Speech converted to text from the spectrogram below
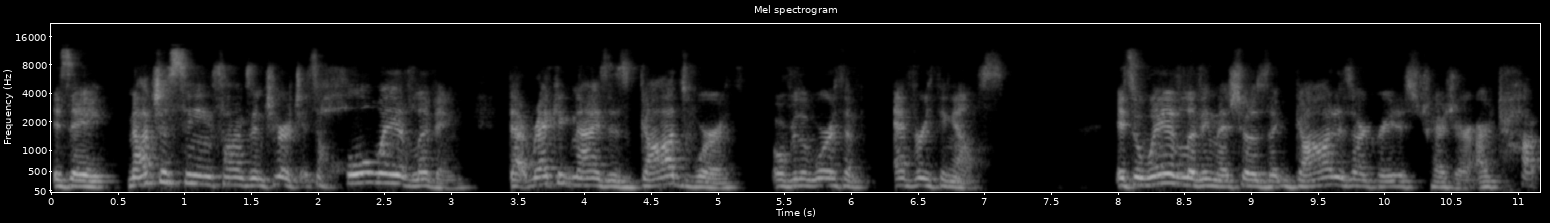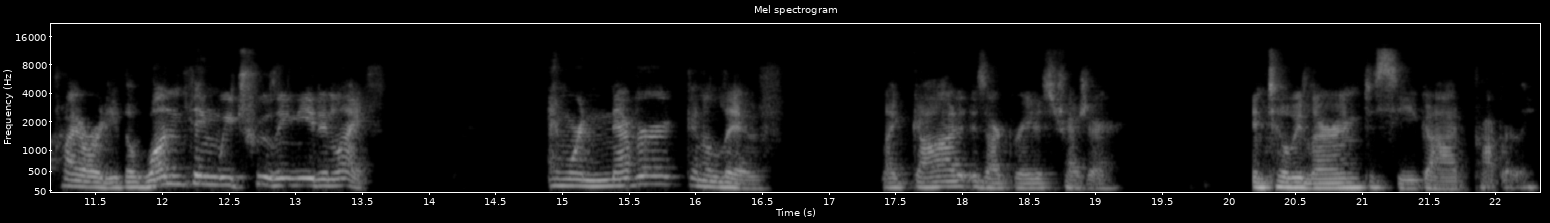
is a not just singing songs in church, it's a whole way of living that recognizes God's worth over the worth of everything else. It's a way of living that shows that God is our greatest treasure, our top priority, the one thing we truly need in life. And we're never going to live like God is our greatest treasure until we learn to see God properly.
